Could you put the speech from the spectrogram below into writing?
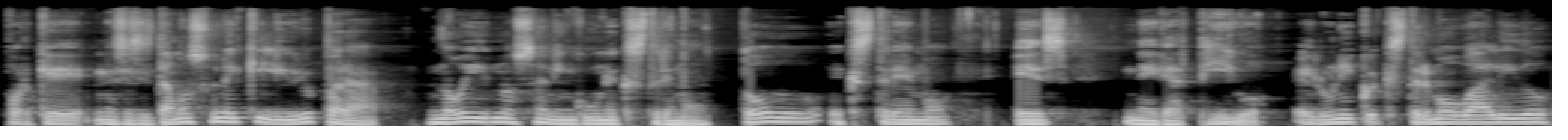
porque necesitamos un equilibrio para no irnos a ningún extremo. Todo extremo es negativo. El único extremo válido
